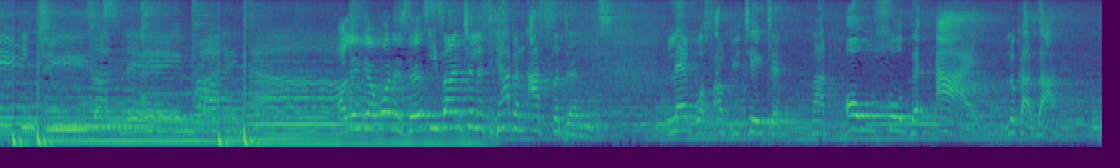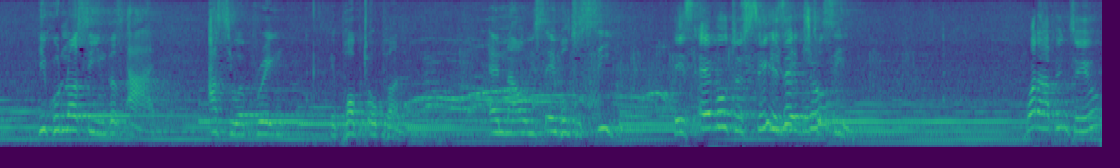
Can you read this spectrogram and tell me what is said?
in Jesus' name right now. Olivia, what is this? Evangelist, he had an accident. Leg was amputated, but also the eye. Look at that. He could not see in this eye. as you were praying, it popped open. And now he's able to see. He's able to see. He's Is it able true? to see. What happened to you?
